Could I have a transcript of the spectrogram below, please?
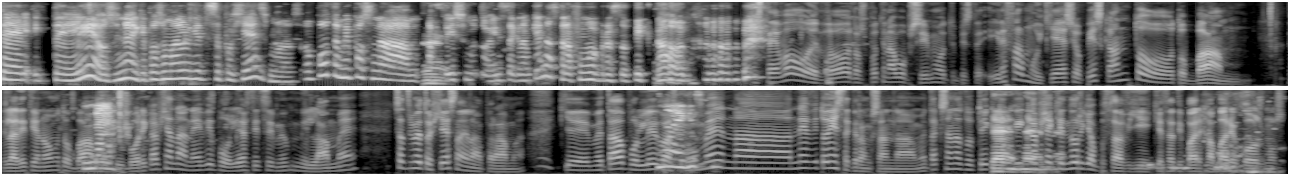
Τε, τελείως, ναι, και πόσο μάλλον για τις εποχές μας. Οπότε μήπως να Ναι. αφήσουμε το Instagram και να στραφούμε προς το TikTok. Πιστεύω εδώ, να σου πω την άποψή μου, ότι πιστε... είναι εφαρμογές οι οποίες κάνουν το, το BAM. Δηλαδή, τι εννοώ με το BAM, Ναι. ότι μπορεί κάποια να ανέβει πολύ αυτή τη στιγμή που μιλάμε, σαν τις μετοχές να είναι ένα πράγμα. Και μετά από λίγο, Ναι, ας έχεις- πούμε, να ανέβει το Instagram ξανά. Μετά ξανά το TikTok Ναι, ή ναι, κάποια ναι. καινούργια που θα βγει και θα την πάρει χαμπάρι ο κόσμος.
